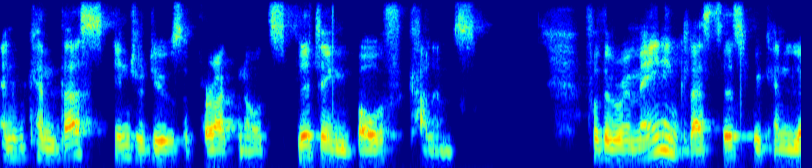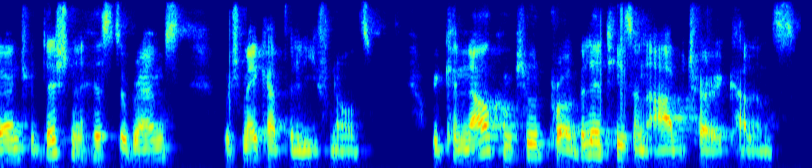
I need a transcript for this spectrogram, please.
and we can thus introduce a product node splitting both columns. For the remaining clusters, we can learn traditional histograms which make up the leaf nodes. We can now compute probabilities on arbitrary columns.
